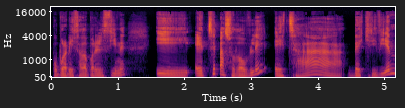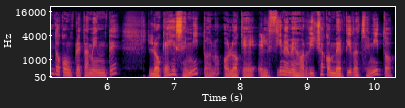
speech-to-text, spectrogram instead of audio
popularizado por el cine. Y este paso doble está describiendo completamente lo que es ese mito, ¿no? O lo que el cine, mejor dicho, ha convertido este mito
